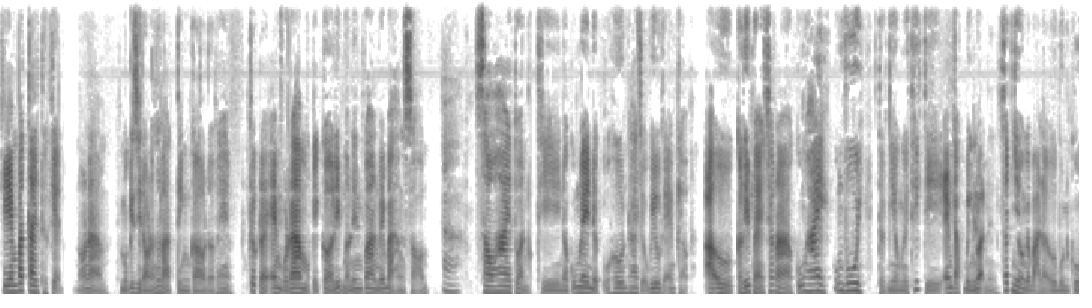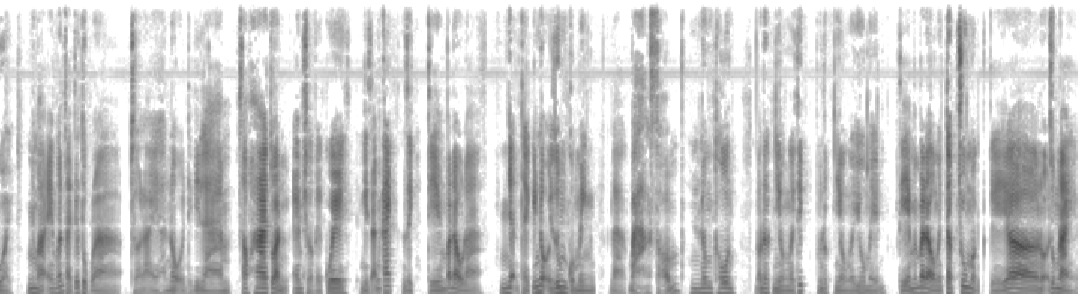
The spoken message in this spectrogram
Khi em bắt tay thực hiện, nó là một cái gì đó nó rất là tình cờ đối với em. Trước đây em có ra một cái clip nó liên quan với bà hàng xóm. À sau 2 tuần thì nó cũng lên được hơn 2 triệu view thì em kiểu à ừ clip này chắc là cũng hay, cũng vui. Được nhiều người thích thì em đọc bình luận, rất nhiều người bảo là ừ buồn cười. Nhưng mà em vẫn phải tiếp tục là trở lại Hà Nội để đi làm. Sau 2 tuần em trở về quê, nghỉ giãn cách, dịch, thì em bắt đầu là nhận thấy cái nội dung của mình là bà hàng xóm, nông thôn nó được nhiều người thích nó được nhiều người yêu mến. Thì em mới bắt đầu mới tập trung vào cái uh, nội dung này.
